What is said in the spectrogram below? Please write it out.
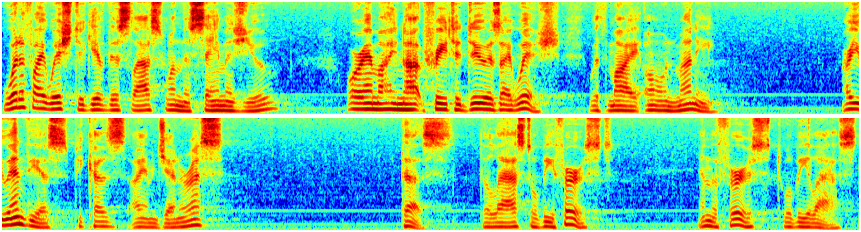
What if I wish to give this last one the same as you? Or am I not free to do as I wish with my own money? Are you envious because I am generous? Thus, the last will be first, and the first will be last.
